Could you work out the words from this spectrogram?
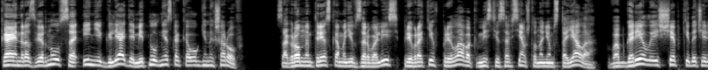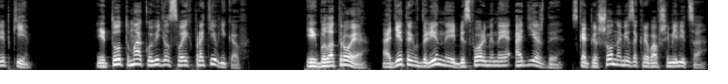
Каин развернулся и, не глядя, метнул несколько огненных шаров. С огромным треском они взорвались, превратив прилавок вместе со всем, что на нем стояло, в обгорелые щепки до черепки. И тут маг увидел своих противников. Их было трое, одетых в длинные бесформенные одежды, с капюшонами, закрывавшими лица.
